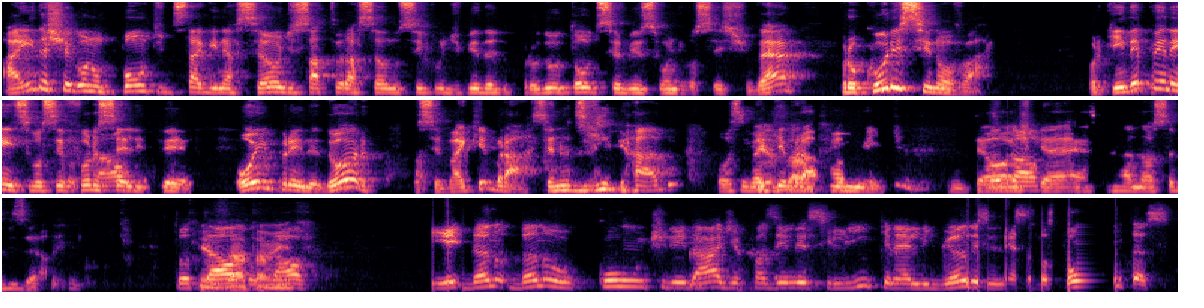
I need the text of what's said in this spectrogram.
ainda chegou num ponto de estagnação, de saturação do ciclo de vida do produto ou do serviço onde você estiver, procure se inovar. Porque independente se você Total. for CLT ou empreendedor, você vai quebrar, sendo desligado, ou você vai Exato. quebrar realmente. Então, Total. acho que é essa a nossa visão. Total, Exatamente. total. E dando, dando continuidade, fazendo esse link, né, ligando esses, essas duas pontas,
